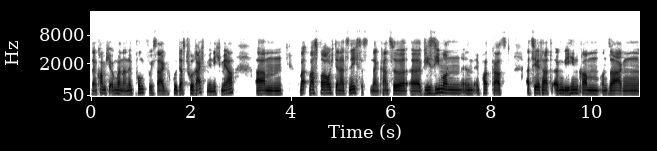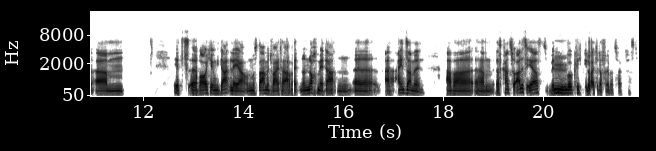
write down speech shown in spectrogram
dann komme ich irgendwann an den Punkt, wo ich sage, gut, das Tool reicht mir nicht mehr. Ähm, was, was brauche ich denn als nächstes? Und dann kannst du, äh, wie Simon im, im Podcast erzählt hat, irgendwie hinkommen und sagen, ähm, jetzt äh, brauche ich irgendwie Datenlayer und muss damit weiterarbeiten und noch mehr Daten äh, äh einsammeln. Aber ähm, das kannst du alles erst, wenn mhm. du wirklich die Leute davon überzeugt hast.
